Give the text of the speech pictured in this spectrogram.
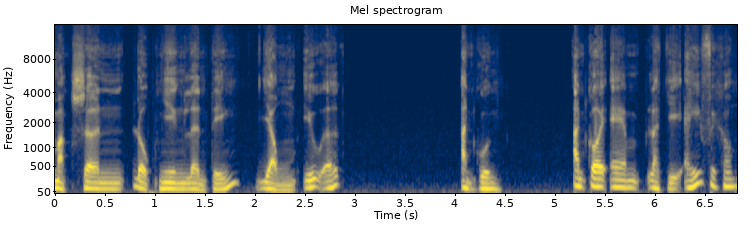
Mặt Sơn đột nhiên lên tiếng, giọng yếu ớt. Anh Quân, anh coi em là chị ấy phải không?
